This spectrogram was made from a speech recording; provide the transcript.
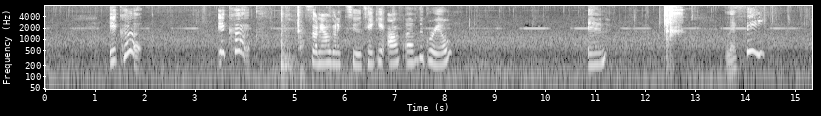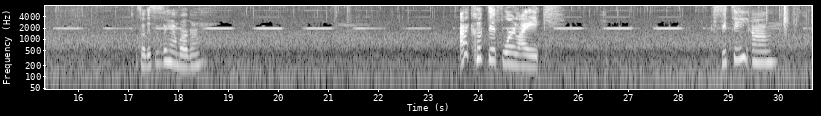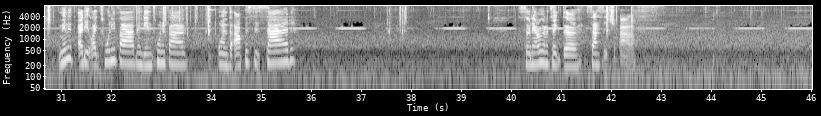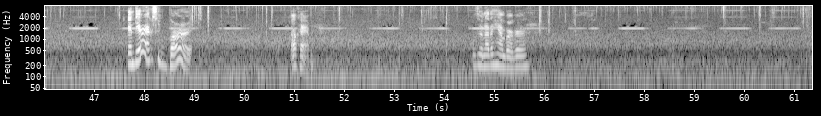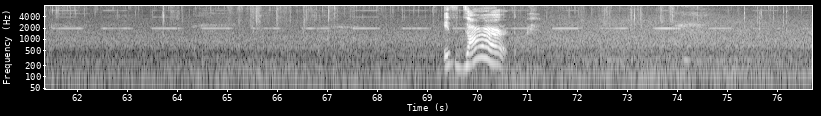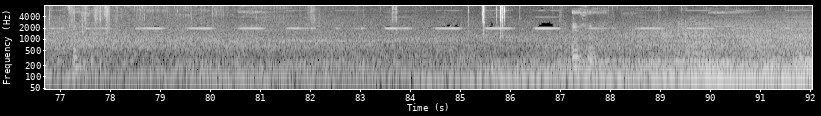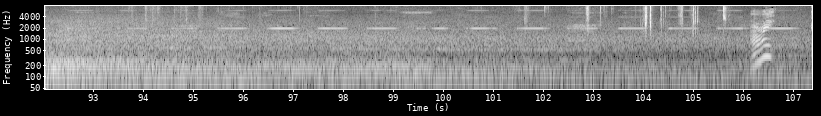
It cooked. It cooked. So now we're going to take it off of the grill. And let's see. So this is the hamburger. I cooked it for like 50 um, minutes. I did like 25 and then 25 on the opposite side. So now we're going to take the sausage off. And they're actually burnt. Okay. We'll do another hamburger. It's dark.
